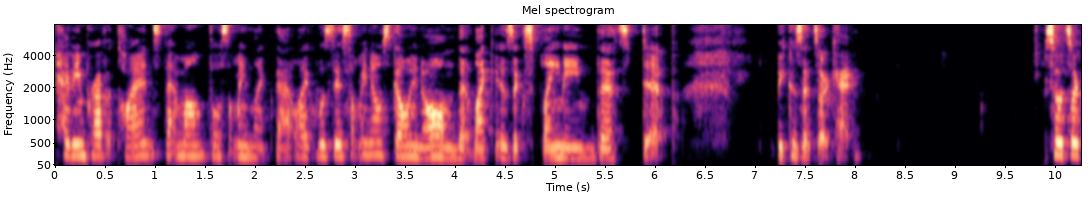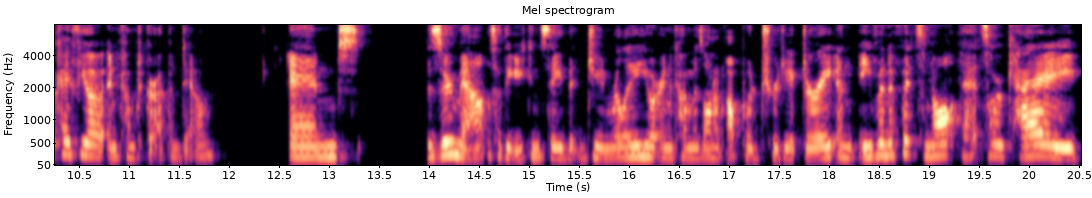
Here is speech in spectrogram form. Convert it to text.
having private clients that month or something like that? Like, was there something else going on that like is explaining this dip? Because it's okay. So it's okay for your income to go up and down. And zoom out so that you can see that generally your income is on an upward trajectory. And even if it's not, that's okay.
